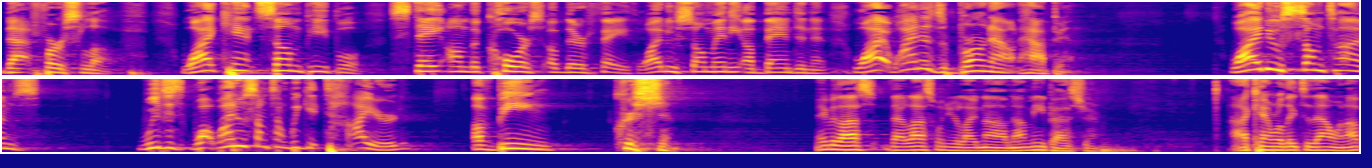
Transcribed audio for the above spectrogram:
that first love? Why can't some people stay on the course of their faith? Why do so many abandon it? Why, why does burnout happen? Why do sometimes we just, why, why do sometimes we get tired of being Christian? Maybe last, that last one you're like, nah, not me, Pastor. I can't relate to that one. I,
